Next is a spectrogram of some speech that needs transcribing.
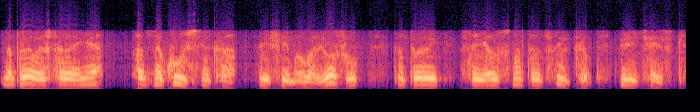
на правой стороне однокурсника Ефимова Лешу, который стоял с мотоциклом милицейским.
